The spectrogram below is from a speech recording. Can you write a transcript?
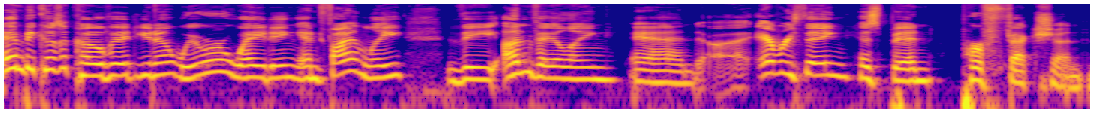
And because of COVID, you know, we were waiting, and finally, the unveiling and uh, everything has been perfection.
